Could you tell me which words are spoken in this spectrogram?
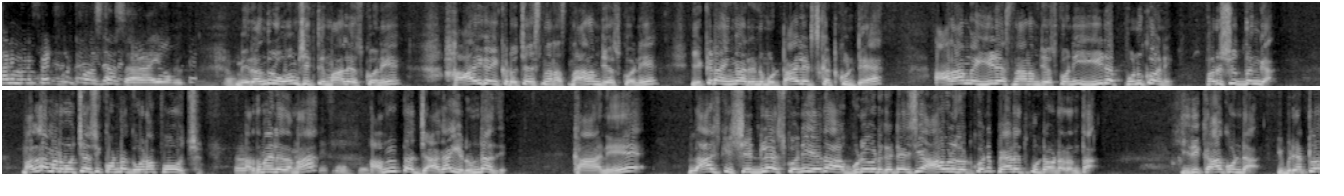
కానీ మనం పెట్టుకుంటే వస్తారు సార్ ఐవరు మీరందరూ ఓం శక్తి మాలేసుకొని హాయిగా ఇక్కడ వచ్చేసిన స్నానం చేసుకొని ఇక్కడ ఇంకా రెండు మూడు టాయిలెట్స్ కట్టుకుంటే ఆరాంగా ఈడే స్నానం చేసుకొని ఈడే పునుకొని పరిశుద్ధంగా మళ్ళా మనం వచ్చేసి కొండకు కూడా పోవచ్చు. అర్థమైలేదమ్మా అంత జాగా ఉండాలి కానీ లాస్ట్కి షెడ్లు వేసుకొని ఏదో ఆ గుడి ఒకటి కట్టేసి ఆవులు కట్టుకొని పేడెత్తుకుంటా ఉన్నారు అంతా. ఇది కాకుండా ఇప్పుడు ఎట్లా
